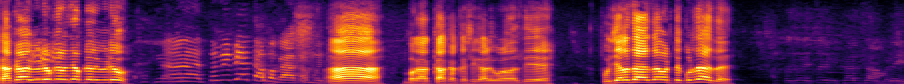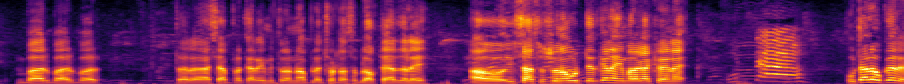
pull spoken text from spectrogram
काका व्हिडिओ करायचे आपल्याला व्हिडिओ हा बघा काका कशी गाडी वळवाल ते. पूजाला जायचं वाटतं कुठं जायचं? बर बर बर. तर अशा प्रकारे मित्रांनो आपला छोटासा ब्लॉग तयार झालाय. अहो ही सासू सुना उठतात का नाही? मला काय खेळ नाही उठा लवकर.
